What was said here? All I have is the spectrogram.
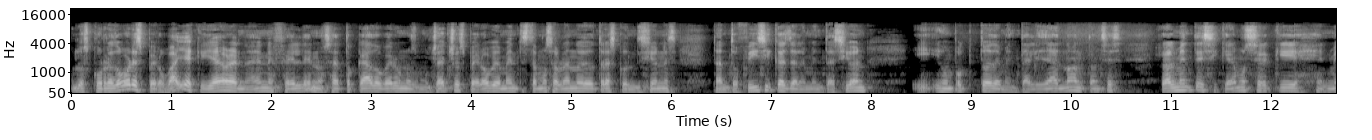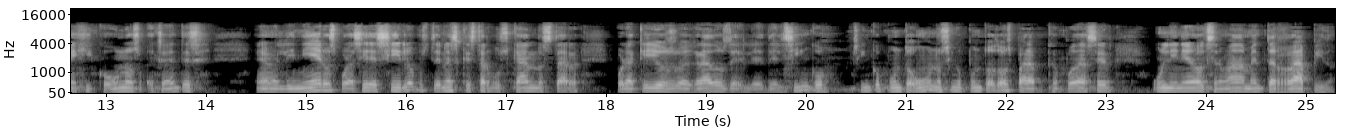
los corredores, pero vaya que ya ahora en la NFL nos ha tocado ver unos muchachos, pero obviamente estamos hablando de otras condiciones, tanto físicas, de alimentación y, y un poquito de mentalidad, ¿no? Entonces, realmente si queremos ser que en México unos excelentes eh, linieros, por así decirlo, pues tienes que estar buscando estar por aquellos grados del 5, 5.1, 5.2 para que pueda ser un liniero extremadamente rápido.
